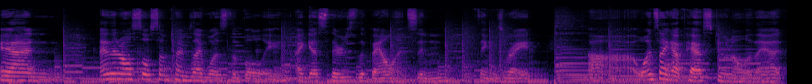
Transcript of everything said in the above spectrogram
and and then also sometimes I was the bully. I guess there's the balance in things, right? Uh, once I got past doing all of that,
